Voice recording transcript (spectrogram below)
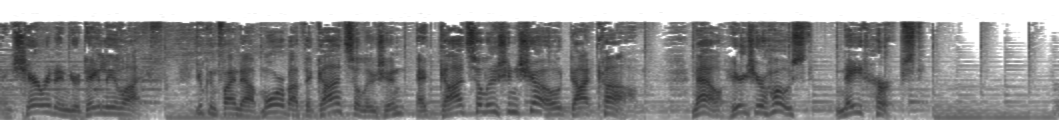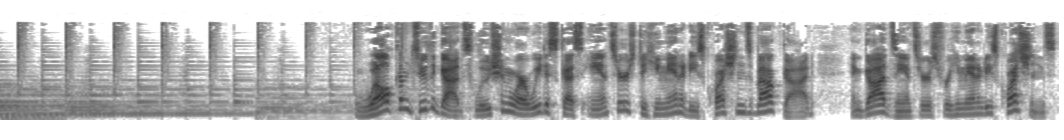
and share it in your daily life. You can find out more about The God Solution at GodSolutionShow.com. Now, here's your host, Nate Herbst. Welcome to the God Solution, where we discuss answers to humanity's questions about God and God's answers for humanity's questions.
